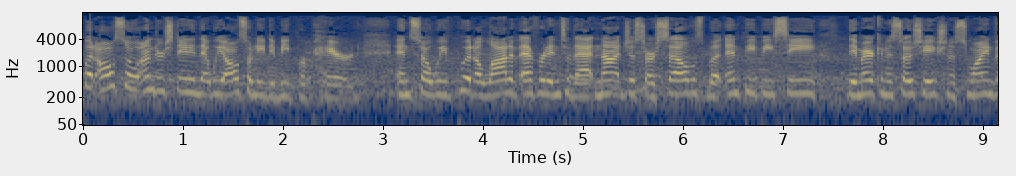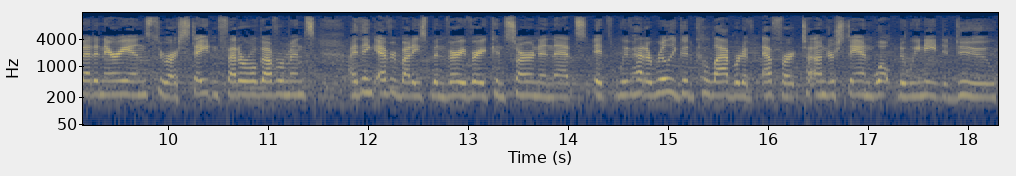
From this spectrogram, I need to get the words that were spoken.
but also understanding that we also need to be prepared. And so we've put a lot of effort into that, not just ourselves, but NPPC, the American Association of Swine Veterinarians, through our state and federal governments. I think everybody's been very, very concerned, and that's it. We've had a really good collaborative effort to understand what do we need to do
